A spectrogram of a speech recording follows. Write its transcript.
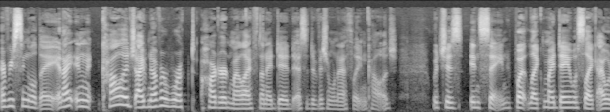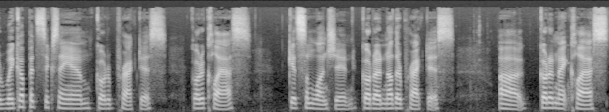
every single day. And I in college, I've never worked harder in my life than I did as a Division One athlete in college, which is insane. But like my day was like I would wake up at six a.m., go to practice, go to class, get some lunch in, go to another practice, uh, go to night class,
